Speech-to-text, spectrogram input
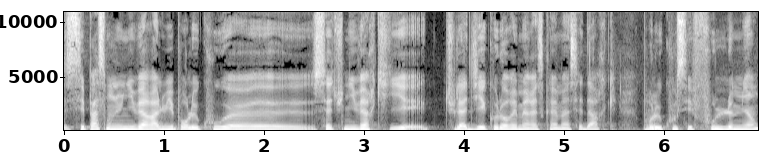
c'est pas son univers à lui pour le coup. euh, cet univers qui, est, tu l'as dit, est coloré mais reste quand même assez dark. Pour Mm. le coup, c'est full le mien,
